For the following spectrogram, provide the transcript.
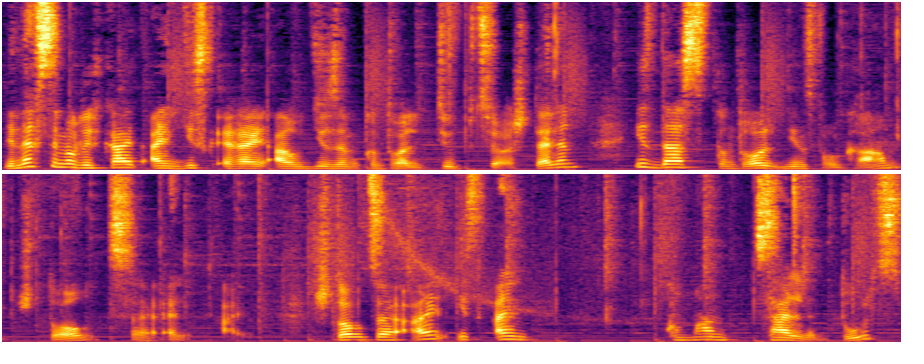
Die nächste Möglichkeit, ein Disk-Array auf diesem Kontrolltyp zu erstellen, ist das Kontrolldienstprogramm StoreCLI. StoreCLI ist ein Command-Zeilen-Tools,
